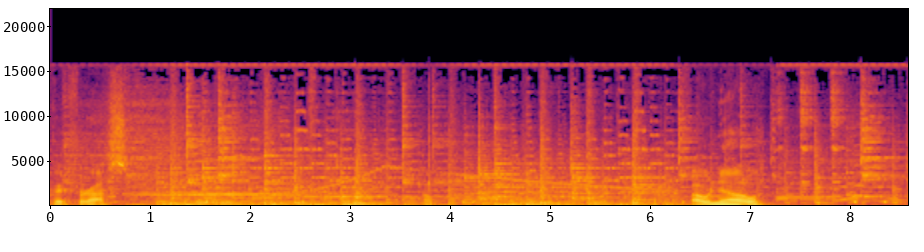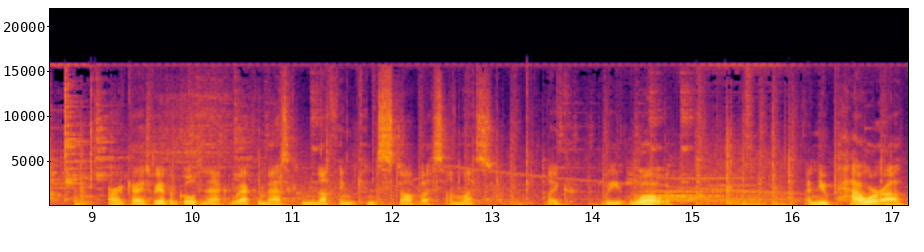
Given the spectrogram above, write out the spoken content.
good for us. Oh. Oh no! Alright guys, we have a golden Aku mask. Nothing can stop us unless, like, we... Whoa! A new power-up?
